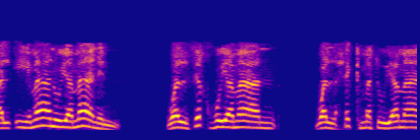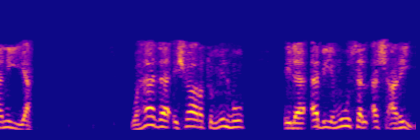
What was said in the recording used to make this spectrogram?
الإيمان يمان والفقه يمان والحكمة يمانية. وهذا إشارة منه إلى أبي موسى الأشعري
